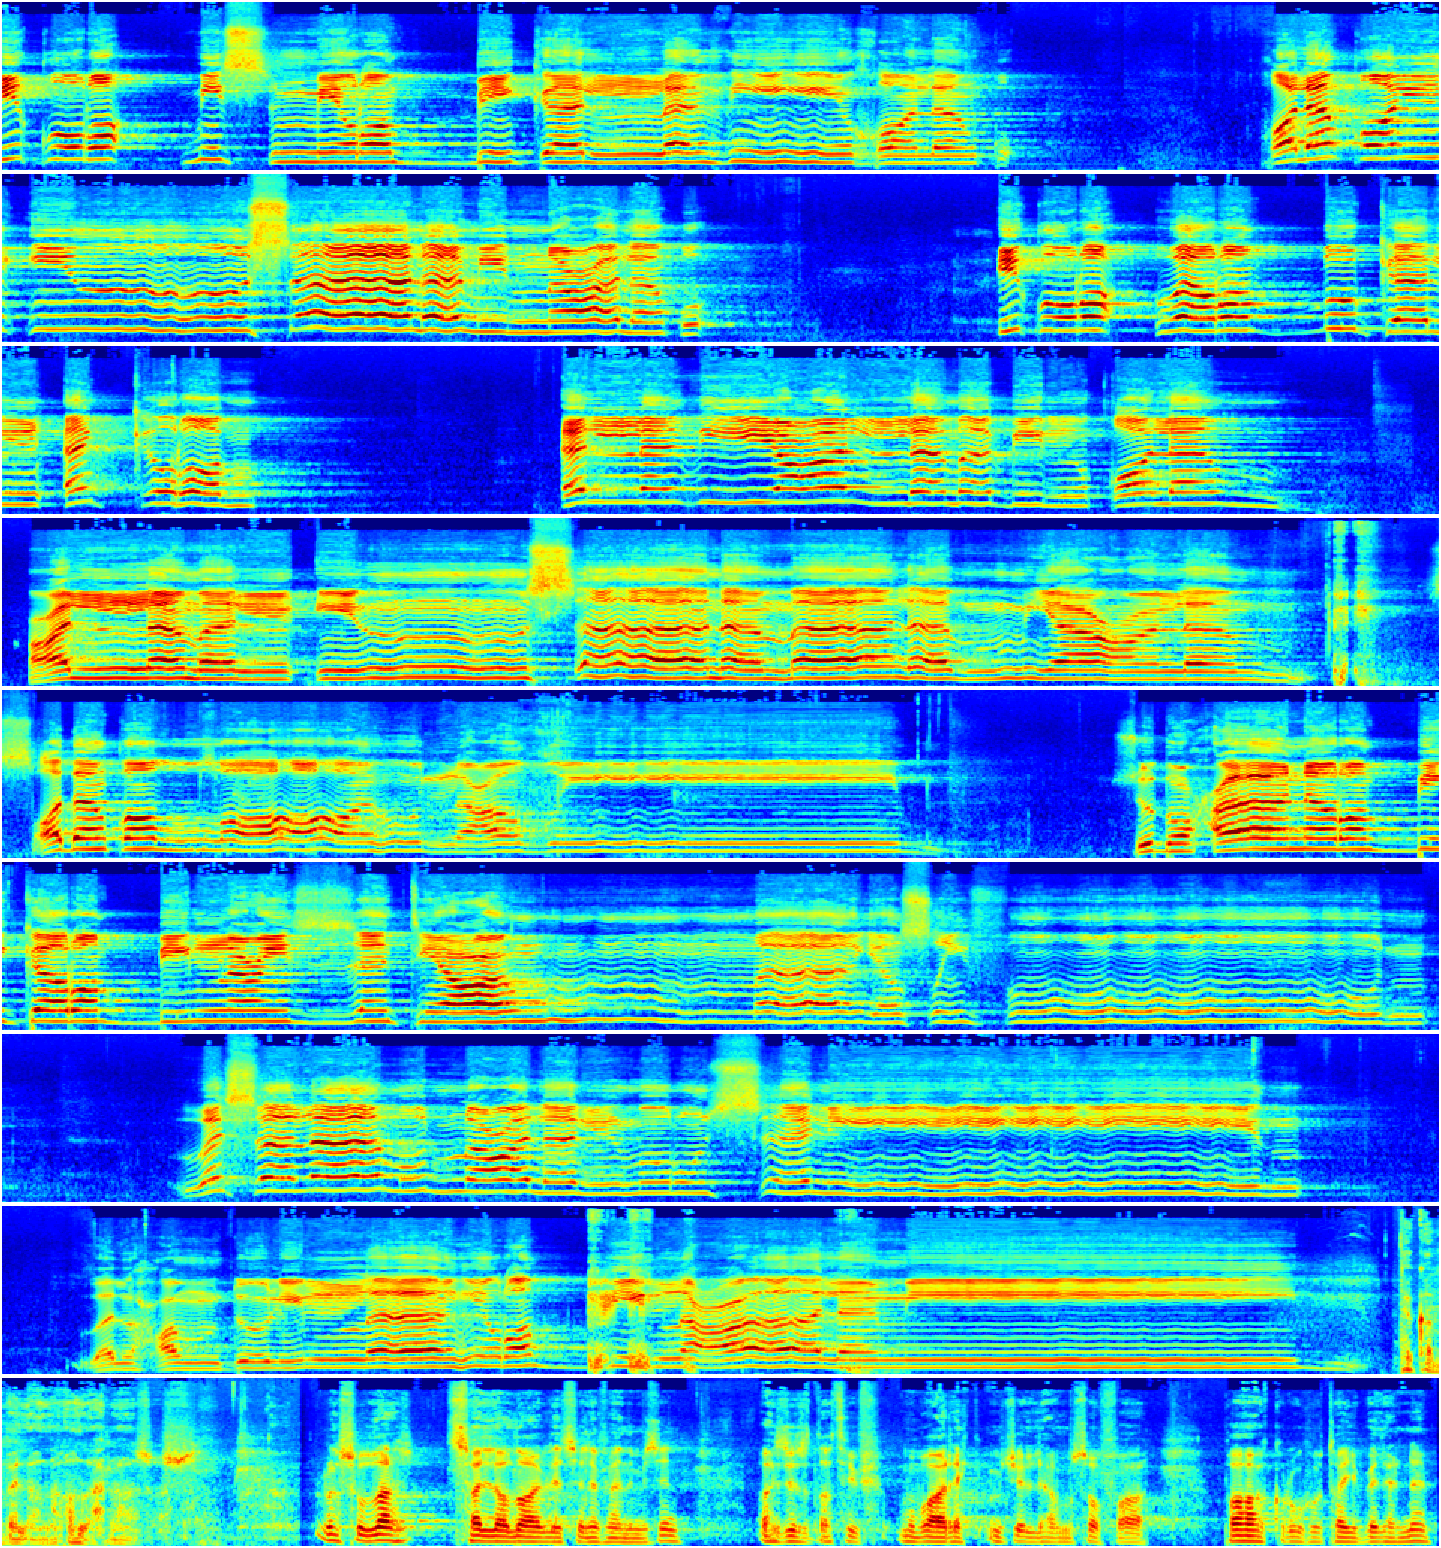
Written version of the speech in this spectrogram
اقرأ باسم ربك الذي خلق. خلق الإنسان من علق. اقرأ وربك الأكرم. الذي علم بالقلم. علم الإنسان ما لم يعلم. صدق الله العظيم. سبحان ربك رب العزة عما يصفون. وسلام على المرسلين والحمد لله رب العالمين Tekabbel Allah, Allah razı olsun. Resulullah sallallahu aleyhi ve sellem Efendimizin aziz, latif, mübarek, mücella, musaffa, pak ruhu tayyibelerine,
